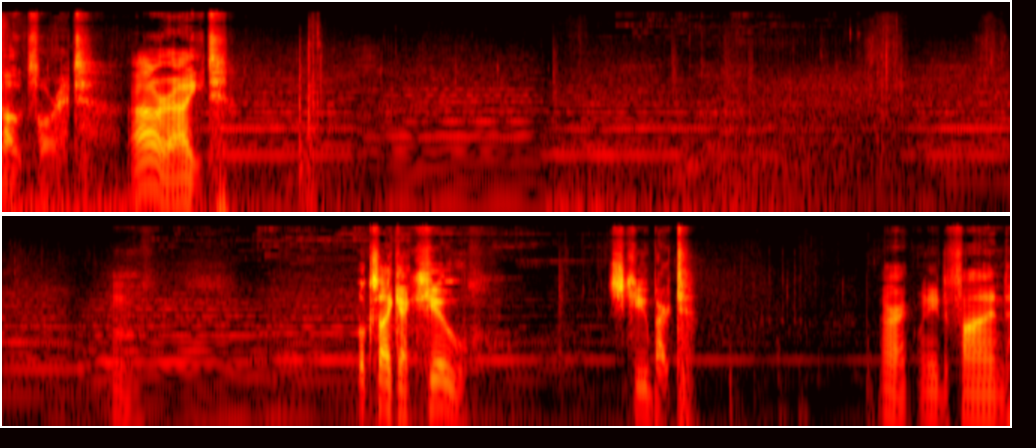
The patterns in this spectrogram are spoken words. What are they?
vote for it. All right. Hmm. Looks like a Q. It's Qbert. Alright, we need to find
